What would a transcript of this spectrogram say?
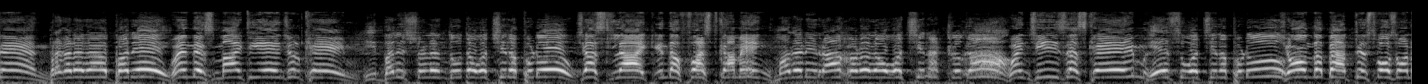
10, ప్రకటన పదే when this mighty angel came, ఈ బలిష్ఠులను దూత వచ్చినప్పుడు just like in the first coming, మొదటి రాకడలో వచ్చినట్లుగా when Jesus came, యేసు వచ్చినప్పుడు John the Baptist was on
